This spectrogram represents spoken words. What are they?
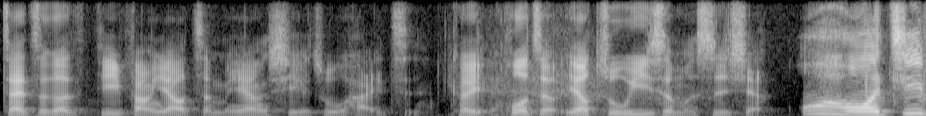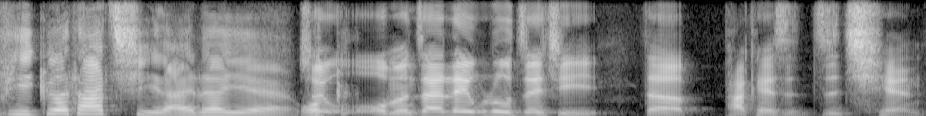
在这个地方要怎么样协助孩子？可以或者要注意什么事项？哇，我鸡皮疙瘩起来了耶！所以我们在录录这集的 Podcast 之前。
